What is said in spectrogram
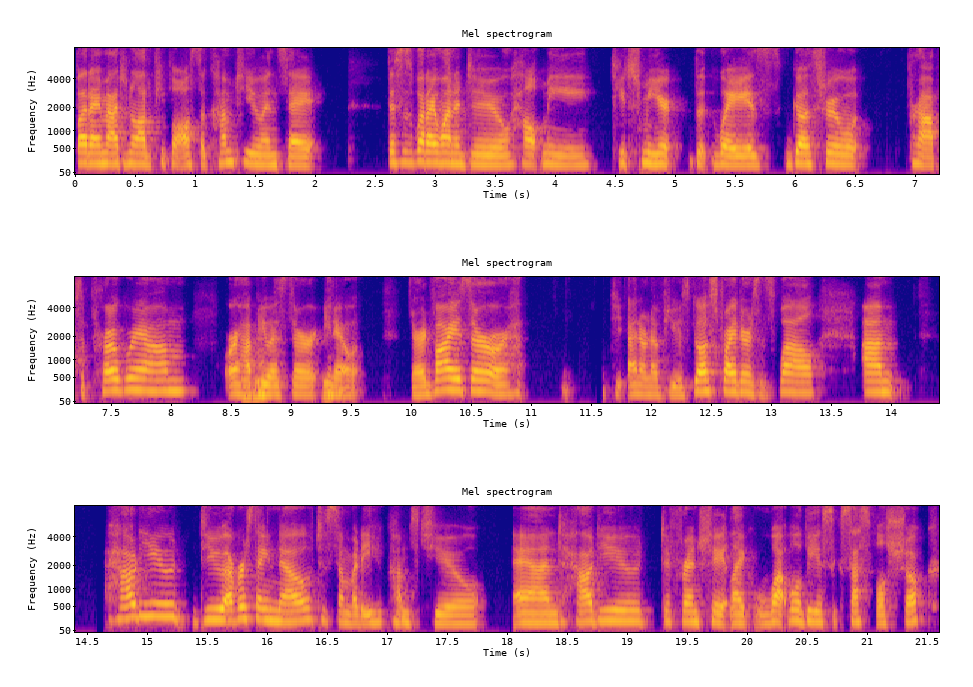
but I imagine a lot of people also come to you and say, this is what I want to do. Help me, teach me your the ways, go through perhaps a program or have mm-hmm. you as their, you know, their advisor or I don't know if you use ghostwriters as well. Um, how do you do you ever say no to somebody who comes to you and how do you differentiate like what will be a successful shook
